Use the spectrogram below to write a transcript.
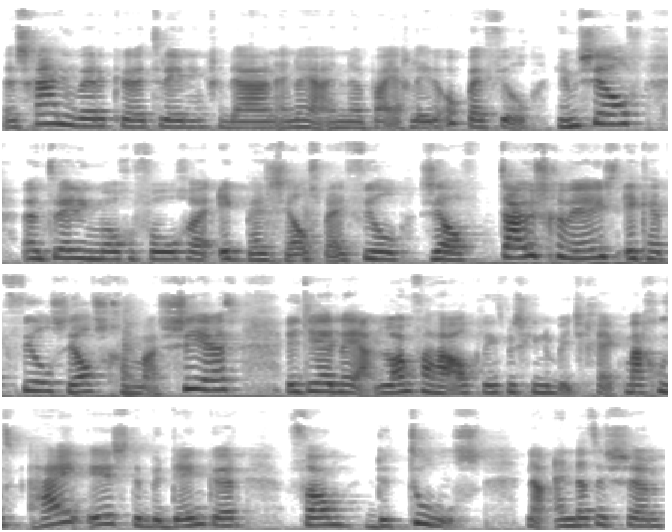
Een schaduwwerktraining gedaan. En nou ja, en een paar jaar geleden ook bij Phil hemzelf een training mogen volgen. Ik ben zelfs bij Phil zelf thuis geweest. Ik heb Phil zelfs gemasseerd. Weet je, nou ja, lang verhaal. Klinkt misschien een beetje gek. Maar goed, hij is de bedenker van de tools. Nou, en dat is, um,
